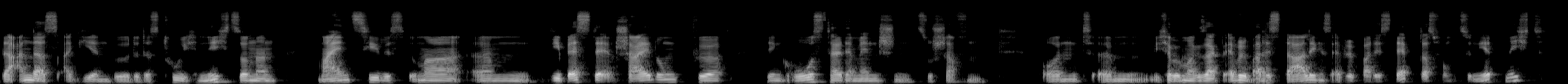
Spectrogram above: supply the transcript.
da anders agieren würde. Das tue ich nicht, sondern mein Ziel ist immer ähm, die beste Entscheidung für den Großteil der Menschen zu schaffen. Und ähm, ich habe immer gesagt, everybody's darling is everybody's step. Das funktioniert nicht.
